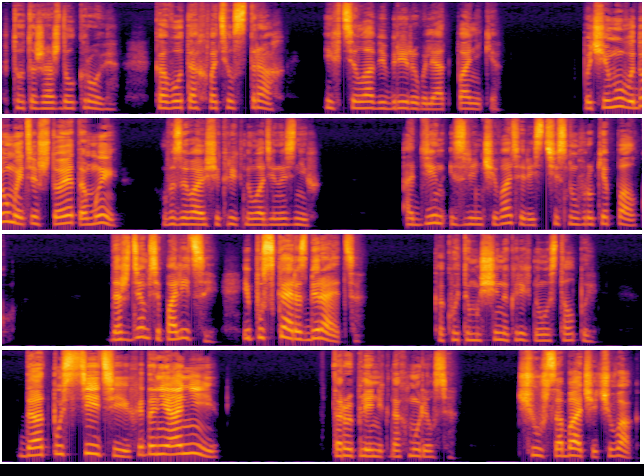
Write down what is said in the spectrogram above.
Кто-то жаждал крови, кого-то охватил страх, их тела вибрировали от паники. «Почему вы думаете, что это мы?» — вызывающе крикнул один из них. Один из линчевателей стиснул в руке палку. «Дождемся полиции, и пускай разбирается!» Какой-то мужчина крикнул из толпы. «Да отпустите их, это не они!» Второй пленник нахмурился. «Чушь собачья, чувак!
